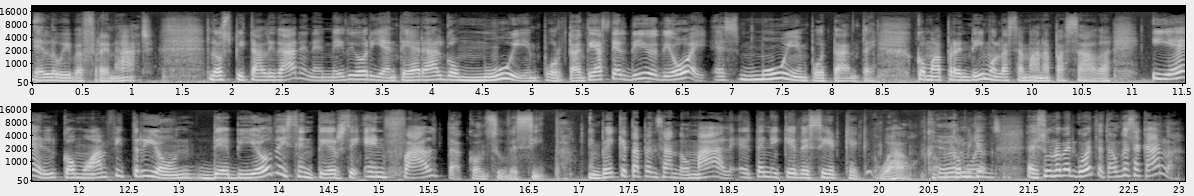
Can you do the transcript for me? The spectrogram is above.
Él lo iba a frenar. La hospitalidad en el Medio Oriente era algo muy importante. Hasta el día de hoy es muy importante, como aprendimos la semana pasada. Y él, como anfitrión, debió de sentirse en falta con su visita. En vez que está pensando mal, él tenía que decir que, wow, es una vergüenza, tengo que sacarla.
